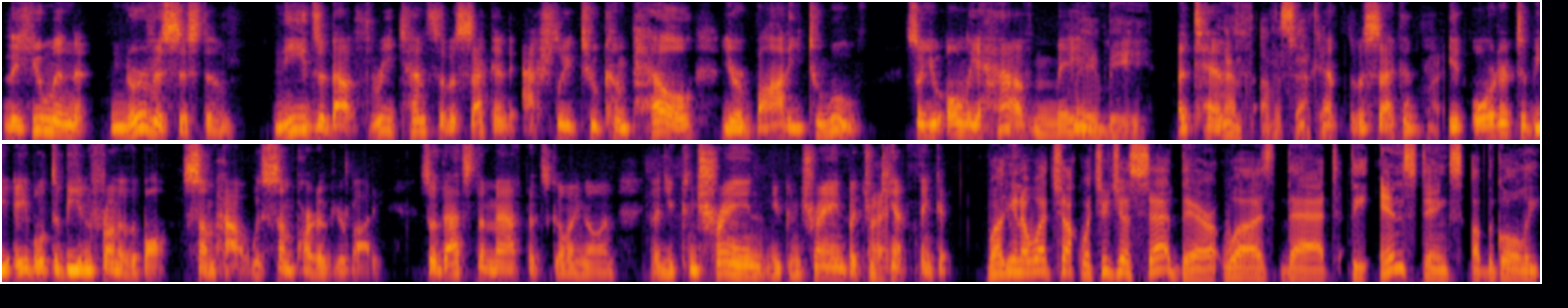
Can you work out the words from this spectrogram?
the human nervous system needs about three tenths of a second actually to compel your body to move. So you only have maybe, Maybe a tenth, tenth of a a second. tenth of a second Right. in order to be able to be in front of the ball somehow with some part of your body. So that's the math that's going on. And you can train, you can train, but you Right. can't think it. Well, you know what, Chuck? What you just said there was that the instincts of the goalie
